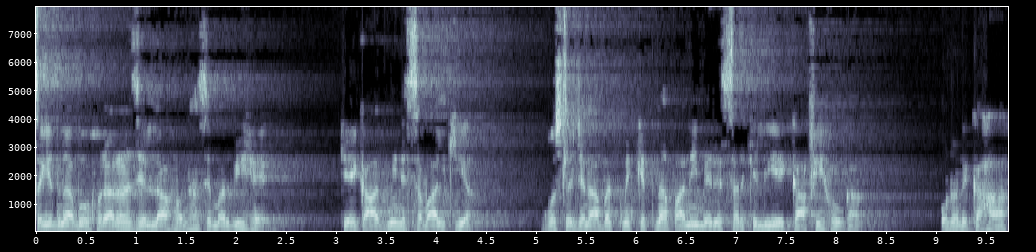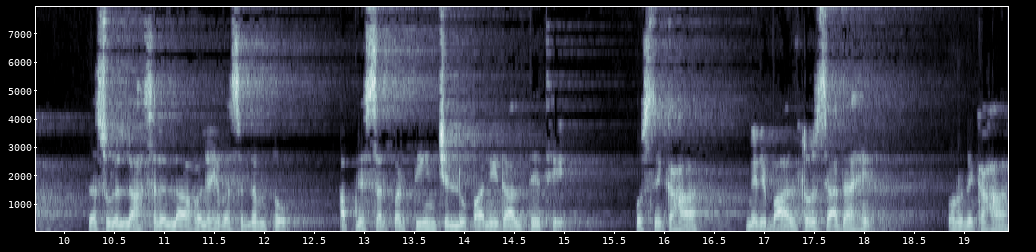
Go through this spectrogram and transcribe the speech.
سیدنا ابو حرارہ رضی اللہ عنہ سے مروی ہے کہ ایک آدمی نے سوال کیا، غسل جنابت میں کتنا پانی میرے سر کے لیے کافی ہوگا؟ انہوں نے کہا، رسول اللہ صلی اللہ علیہ وسلم تو اپنے سر پر تین چلو پانی ڈالتے تھے۔ اس نے کہا، میرے بال تو زیادہ ہیں۔ انہوں نے کہا،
